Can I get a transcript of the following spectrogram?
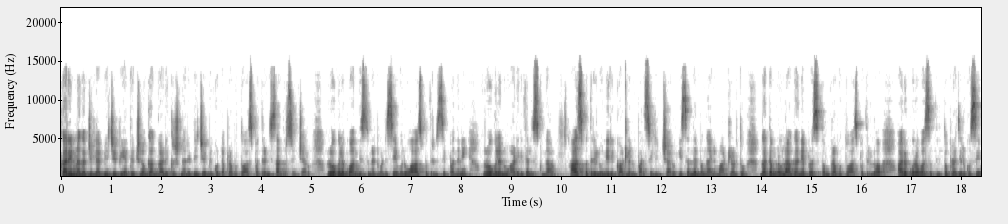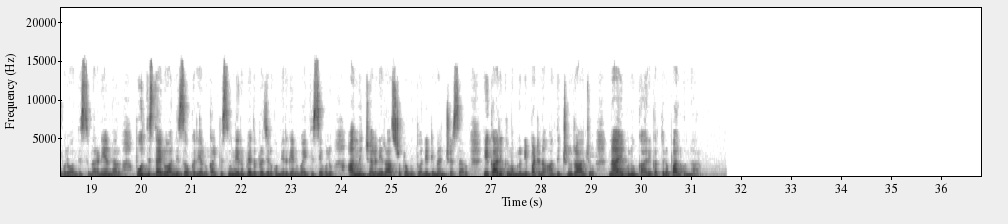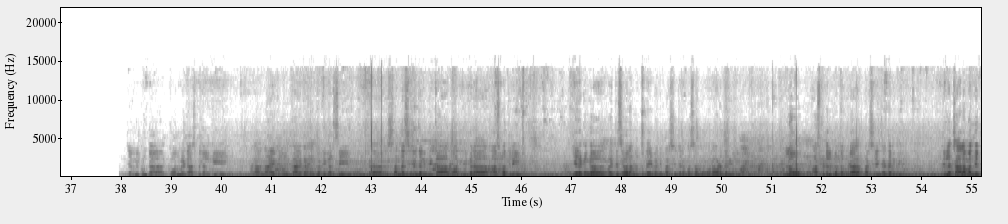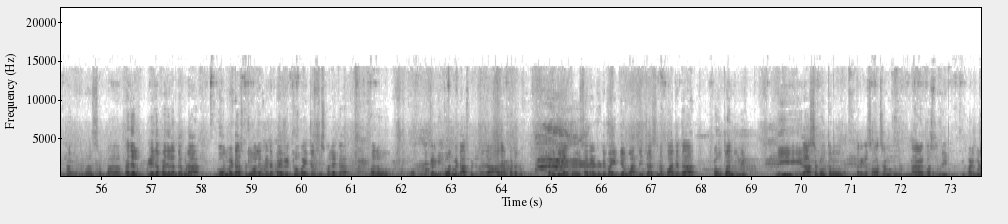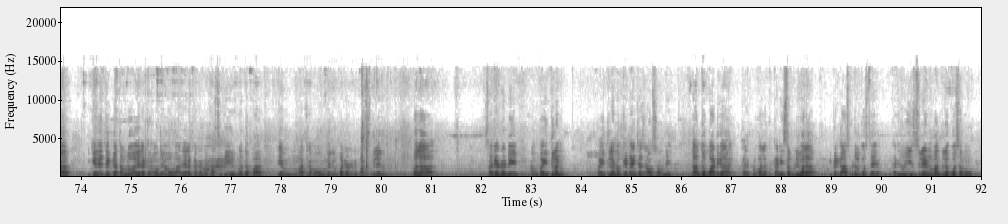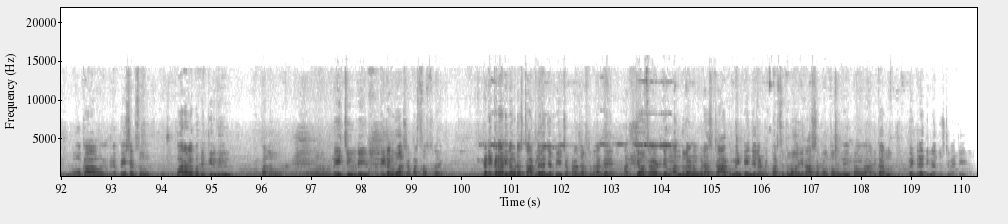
కరీంనగర్ జిల్లా బీజేపీ అధ్యక్షులు గంగాడి కృష్ణారెడ్డి జమ్మికుంట ప్రభుత్వ ఆసుపత్రిని సందర్శించారు. రోగులకు అందిస్తున్నటువంటి సేవలు ఆసుపత్రికి సిబ్బందిని రోగులను అడిగి తెలుసుకున్నారు. ఆసుపత్రిలోని రికార్డులను పరిశీలించారు. ఈ సందర్భంగా ఆయన మాట్లాడుతూ గతంలో లాగానే ప్రస్తుతం ప్రభుత్వ ఆసుపత్రిలో అరకుర వసతులతో ప్రజలకు సేవలు అందిస్తున్నారని అన్నారు. పూర్తి స్థాయిలో అన్ని సౌకర్యాలు కల్పిస్తూ నిరుపేద ప్రజలకు మెరుగైన వైద్య సేవలు అందించాలని రాష్ట్ర ప్రభుత్వాన్ని డిమాండ్ చేశారు. ఈ కార్యక్రమంలోని పట్టణ అధ్యక్షులు రాజు నాయకులు కార్యకర్తలు పాల్గొన్నారు. జమ్మికుంట గవర్నమెంట్ హాస్పిటల్కి నాయకులు కార్యకర్తలతో కలిసి ఇక్కడ సందర్శించడం జరిగింది. కా- ఇక్కడ ఆసుపత్రి ఏ రకంగా వైద్య సేవలు అందుతున్నాయి ఇవన్నీ పరిశీలించడం కోసం రావడం జరిగింది. ఇందులో హాస్పిటల్ మొత్తం కూడా పరిశీలించడం జరిగింది. దీనిలో చాలామంది ప్ర- ప్రజలు పేద ప్రజలంతా కూడా గవర్నమెంట్ హాస్పిటల్ వాళ్ళు ఎందుకంటే ప్రైవేట్లో వైద్యం తీసుకోలేక వాళ్ళు ఇక్కడికి గవర్నమెంట్ హాస్పిటల్ మీద ఆధారపడరు. కానీ వీళ్ళకు సరైనటువంటి వైద్యం అందించాల్సిన బాధ్యత ప్రభుత్వానికి ఉంది. ఈ ఈ రాష్ట్ర ప్రభుత్వం మరి సంవత్సరం నరకు వస్తుంది. ఇప్పటికి కూడా ఇంకేదైతే గతంలో ఏ రకంగా ఉన్నాయో అదే రకమైనటువంటి పరిస్థితి ఉన్న తప్ప ఏం మాత్రము మెరుగుపడేటువంటి పరిస్థితి లేదు. ఇవాళ సరైనటువంటి ఇప్పుడు వైద్యులను వైద్యులను కేటాయించాల్సిన అవసరం ఉంది. దాంతోపాటుగా ఇప్పుడు వాళ్ళకు కనీసం ఇప్పుడు ఇవాళ ఇక్కడికి హాస్పిటల్కి వస్తే కనీసం ఇన్సులిన్ మందుల కోసం ఒక ఇక్కడ పేషెంట్స్ వారాల కొద్దీ తిరిగి వాళ్ళు వేచి ఉండి రిటర్న్ పోవాల్సిన పరిస్థితి వస్తున్నది. కానీ ఎక్కడ అడిగినా కూడా స్టాక్ లేదని చెప్పి చెప్పడం జరుగుతుంది అంటే అత్యవసరమైనటువంటి మందులను కూడా స్టాక్ మెయింటైన్ చేయలేని పరిస్థితిలో ఈ రాష్ట్ర ప్రభుత్వం ఉంది. అధికారులు వెంటనే దీని మీద దృష్టి పెట్టి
